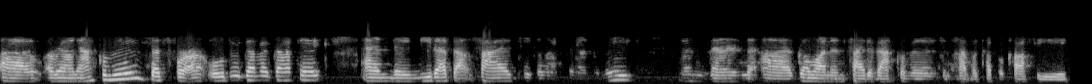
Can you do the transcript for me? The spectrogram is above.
uh, around Aquamoves. That's for our older demographic, and they meet up outside, take a lap around the lake, and then uh, go on inside of Aquamoves and have a cup of coffee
